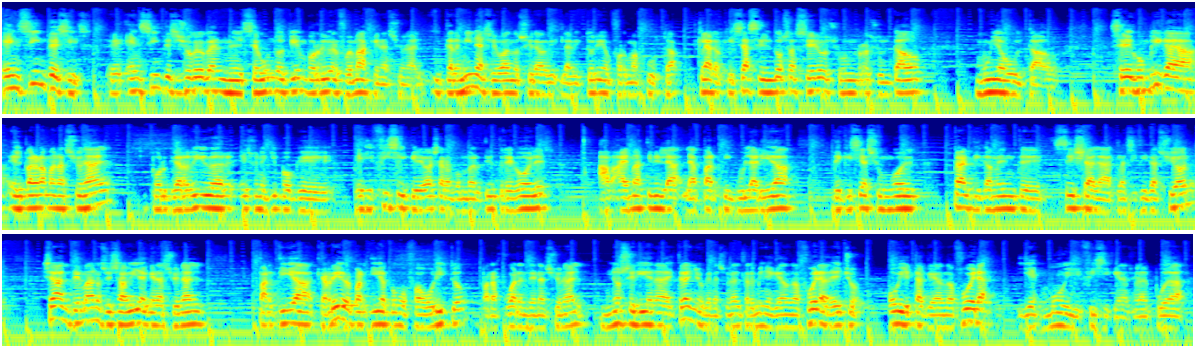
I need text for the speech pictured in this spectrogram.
En síntesis, eh, en síntesis, yo creo que en el segundo tiempo River fue más que Nacional y termina llevándose la, victoria en forma justa. Claro, quizás el 2 a 0 es un resultado muy abultado. Se le complica el panorama nacional porque River es un equipo que es difícil que le vayan a convertir tres goles. Además tiene la, la particularidad de que si hace un gol prácticamente sella la clasificación. Ya antemano se sabía que Nacional partía, que River partía como favorito para jugar ante Nacional. No sería nada extraño que Nacional termine quedando afuera. De hecho, hoy está quedando afuera y es muy difícil que Nacional pueda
